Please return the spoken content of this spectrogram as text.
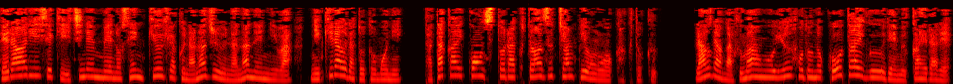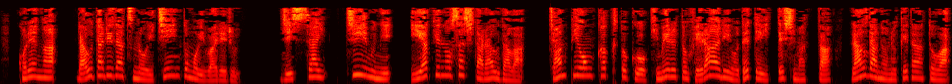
フェラーリ移籍1年目の1977年にはニキラウダと共に戦いコンストラクターズチャンピオンを獲得。ラウダが不満を言うほどの交代遇で迎えられ、これがラウダ離脱の一因とも言われる。実際、チームに嫌気のさしたラウダは、チャンピオン獲得を決めるとフェラーリを出て行ってしまったラウダの抜けた後は、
